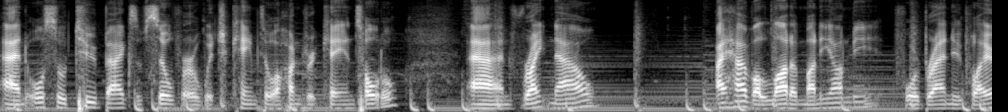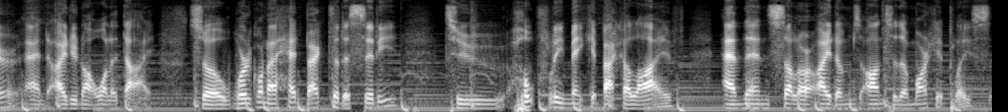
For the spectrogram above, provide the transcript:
and also two bags of silver which came to 100k in total. And right now, I have a lot of money on me for brand new player and I do not want to die. So we're going to head back to the city to hopefully make it back alive and then sell our items onto the marketplace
